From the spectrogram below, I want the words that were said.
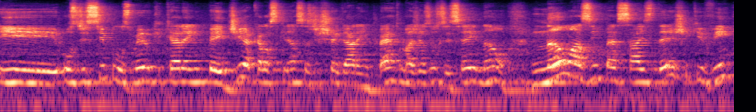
e os discípulos meio que querem impedir aquelas crianças de chegarem perto, mas Jesus disse: Ei, não, não as impeçais, deixe que vim,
